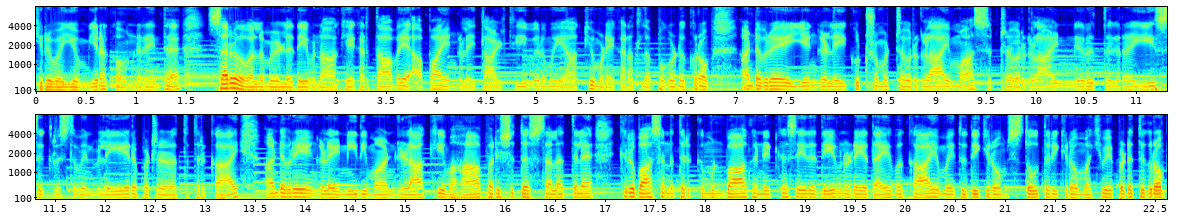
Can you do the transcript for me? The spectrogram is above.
கிருவையும் இரக்கமும் நிறைந்த சர்வ வல்லமையுள்ள தேவன் ஆகிய கர்த்தாவே அப்பா எங்களை தாழ்த்தி வெறுமையாக்கி உடைய கரத்தில் ஒப்பு கொடுக்கிறோம் ஆண்டவரே எங்களை குற்றமற்றவர்களாய் மாசற்றவர்களாய் நிறுத்துகிற இயேசு கிறிஸ்துவின் விலையேறப்பட்ட ரத்தத்திற்காய் இரத்தத்திற்காய் ஆண்டவரே எங்களை நீதிமான்களாக்கி மகா பரிசுத்த ஸ்தலத்தில் கிருபாசனத்திற்கு முன்பாக நிற்க செய்த தேவனுடைய தயவு காயமை துதிக்கிறோம் ஸ்தோத்தரிக்கிறோம் மகிமைப்படுத்துகிறோம்.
